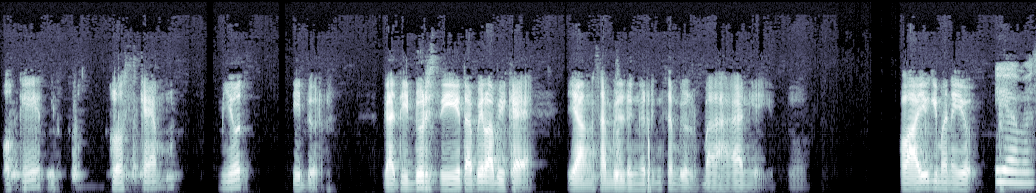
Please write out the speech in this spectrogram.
oke, close cam, mute, tidur. Gak tidur sih, tapi lebih kayak yang sambil dengerin sambil rebahan kayak gitu. Kalau Ayu gimana yuk? Iya mas,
